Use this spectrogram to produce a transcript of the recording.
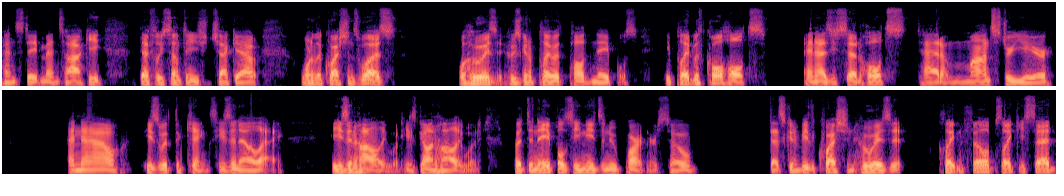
Penn State Men's Hockey. Definitely something you should check out. One of the questions was, well, who is it? Who's going to play with Paul DeNaples? He played with Cole Hults, and as you said, Hults had a monster year, and now he's with the Kings. He's in LA. He's in Hollywood. He's gone Hollywood. But DeNaples, he needs a new partner. So that's going to be the question. Who is it? Clayton Phillips, like you said,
